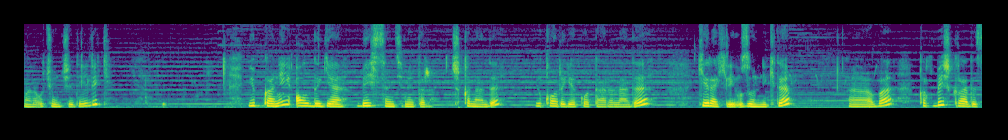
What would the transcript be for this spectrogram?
mana uchinchi deylik. Yubkaning oldiga besh santimetr chiqiladi yuqoriga ko'tariladi. Kerakli uzunlikda va qirq besh gradus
